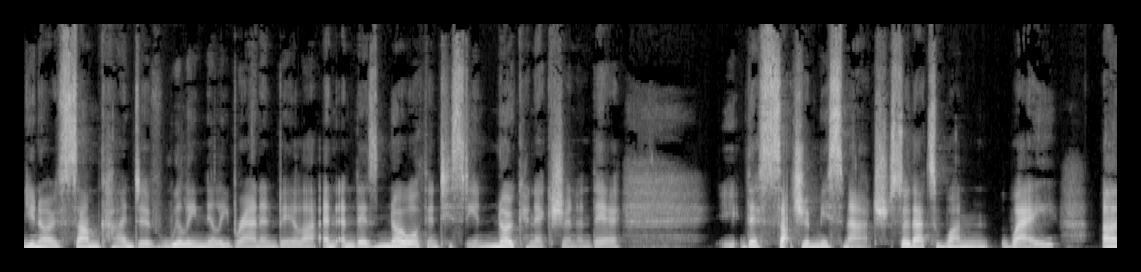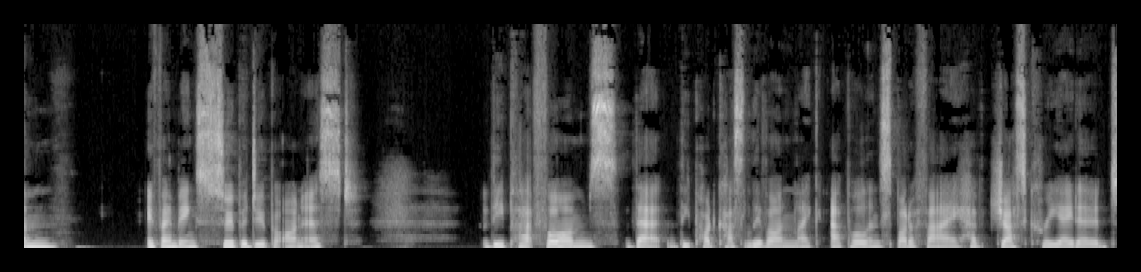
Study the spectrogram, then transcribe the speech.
you know, some kind of willy nilly brand and be like, and, and there's no authenticity and no connection and there, there's such a mismatch. So that's one way. Um, if I'm being super duper honest, the platforms that the podcasts live on, like Apple and Spotify, have just created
